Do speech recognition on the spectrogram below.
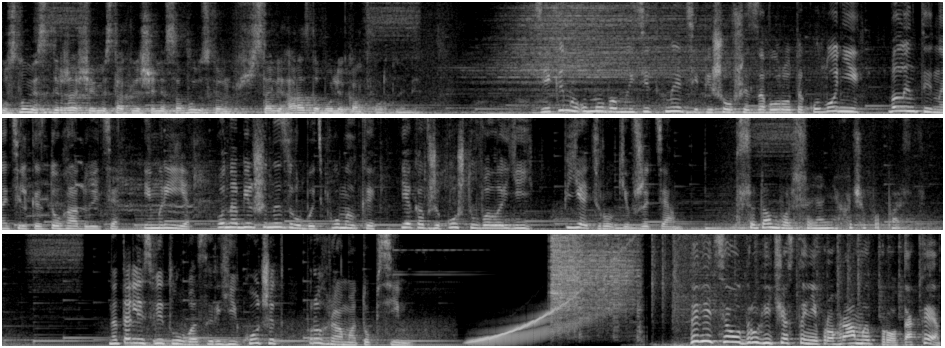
Условия, содержащие в местах лишения свободы, скажем, стали гораздо более комфортными. З якими умовами зіткнеться, пішовши за ворота колонії, Валентина тільки здогадується і мріє. Вона більше не зробить помилки, яка вже коштувала їй 5 років життя. Сюда больше я не хочу попасть. Наталія Світлова, Сергій Кочет, програма Топ 7 Дивіться у другій частині програми про таке.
